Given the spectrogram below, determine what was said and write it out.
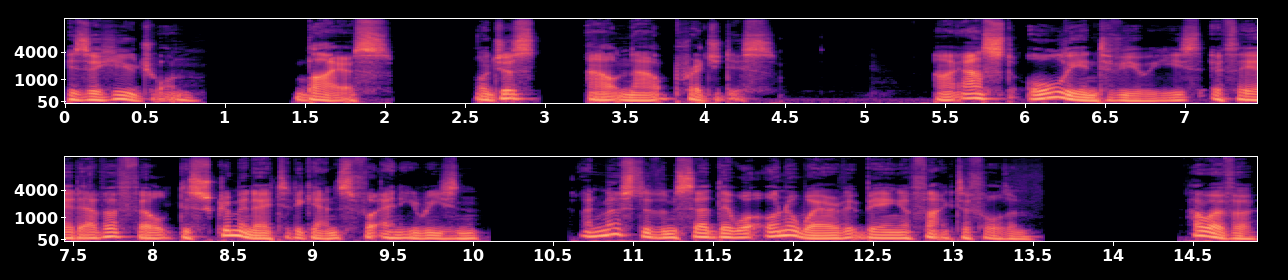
is a huge one bias, or just out and out prejudice. I asked all the interviewees if they had ever felt discriminated against for any reason, and most of them said they were unaware of it being a factor for them. However,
